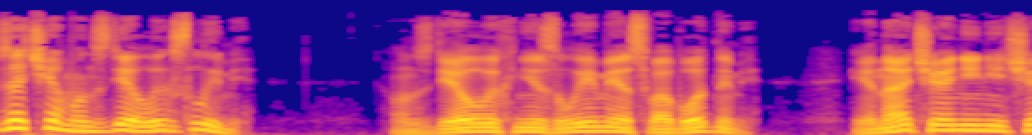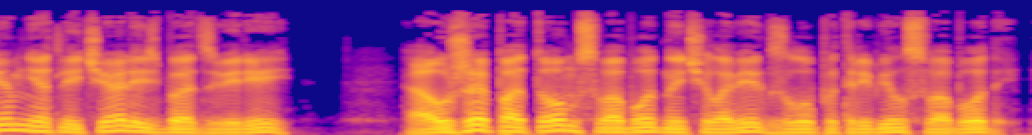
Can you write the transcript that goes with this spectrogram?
Зачем он сделал их злыми? Он сделал их не злыми, а свободными. Иначе они ничем не отличались бы от зверей. А уже потом свободный человек злоупотребил свободой.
